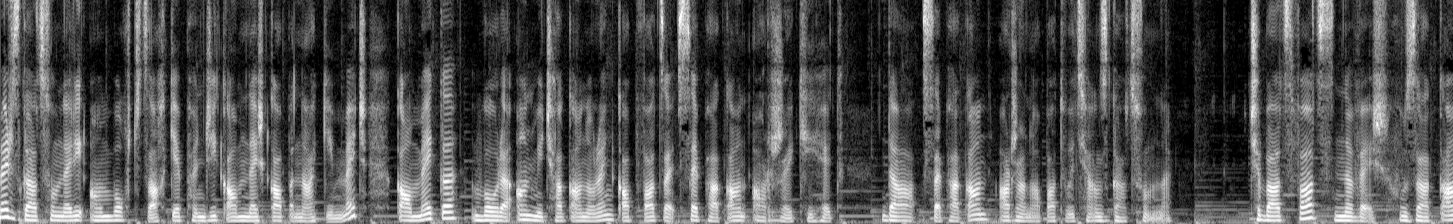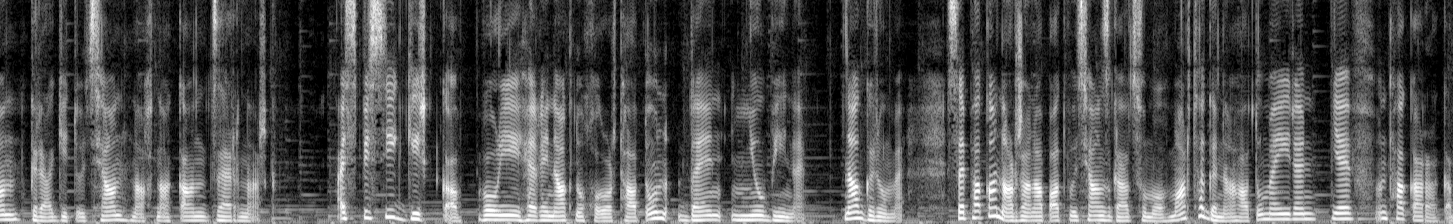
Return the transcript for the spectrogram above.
Մեր զգացումների ամբողջ ծաղկե փնջի կամ ներկա պնակի մեջ կա մեկը, որը անմիջականորեն կապված է սեփական արժեքի հետ։ Դա սեփական արժանապատվության զգացումն է չբացված նվեր, հուզական գրագիտության նախնական ձեռնարկ։ Այսպիսի գիրք կա, որի հեղինակն ու խորհրդատուն Դեն Նյուբին է։ Նա գրում է. Սեփական արժանապատվության զգացումով մարդը գնահատում է իրեն եւ ընդհակառակը։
